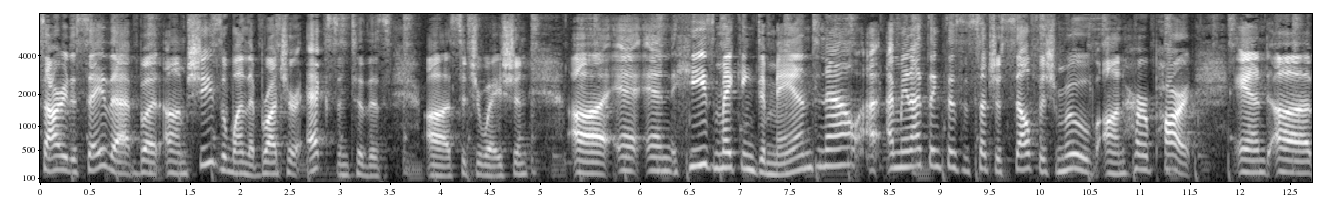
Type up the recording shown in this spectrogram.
Sorry to say that, but um, she's the one that brought your ex into this uh, situation. Uh, and, and he's making demands now. I, I mean, I think this is such a selfish move on her part. And uh,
